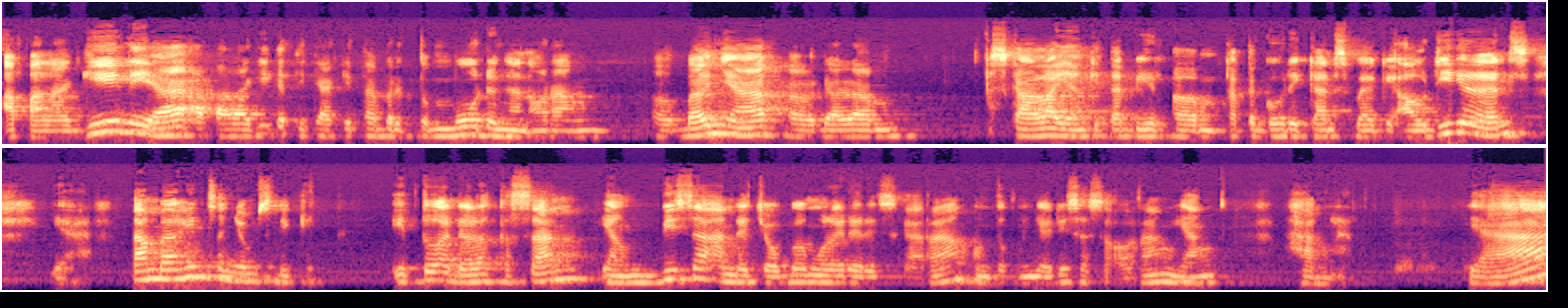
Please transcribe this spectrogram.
apalagi nih ya apalagi ketika kita bertemu dengan orang uh, banyak uh, dalam skala yang kita um, kategorikan sebagai audience, ya tambahin senyum sedikit. itu adalah kesan yang bisa Anda coba mulai dari sekarang untuk menjadi seseorang yang hangat. Ya,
